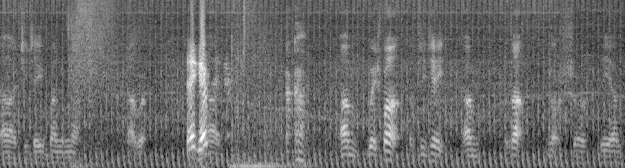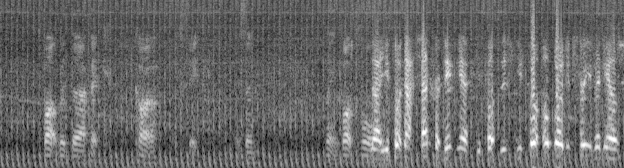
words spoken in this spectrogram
uh, Randomness? That There you go. uh, um, which part of GT um was that? Not sure. The um part with the epic car escape is in. I think part before. No, you put that separate, didn't you? You put this. You put uploaded three videos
